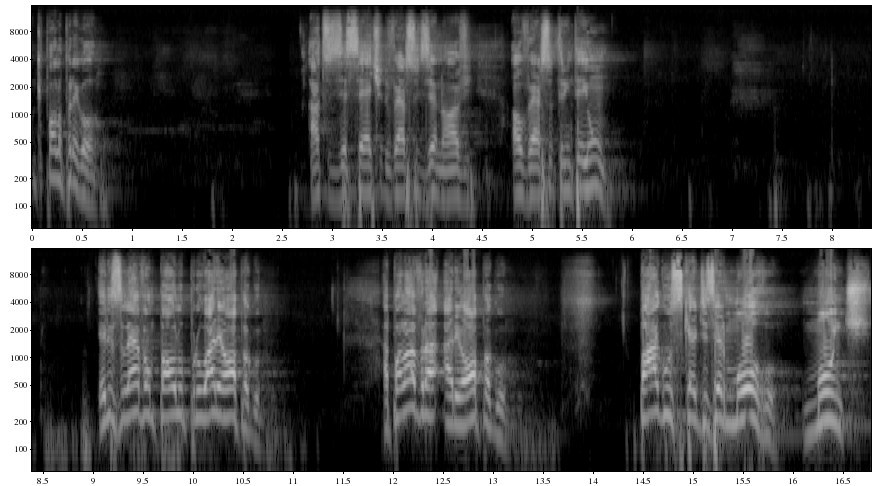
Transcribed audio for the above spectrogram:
o que Paulo pregou. Atos 17, do verso 19 ao verso 31. Eles levam Paulo para o Areópago. A palavra Areópago, pagos quer dizer morro, monte,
